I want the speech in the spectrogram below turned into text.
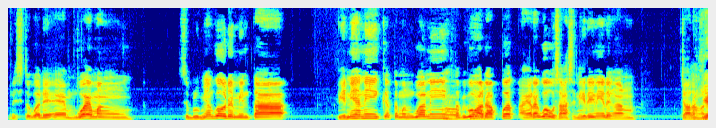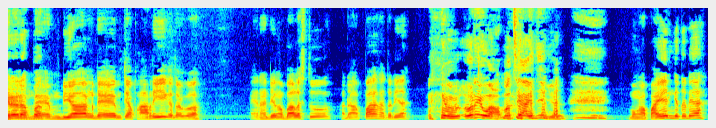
Di situ gua DM. Gua emang sebelumnya gua udah minta pinnya nih ke temen gua nih, Oke. tapi gua nggak dapet. Akhirnya gua usaha sendiri nih dengan cara nge-DM dapet. DM dia, nge-DM tiap hari kata gua. Akhirnya dia ngebales tuh, ada apa kata dia? Lu rewa amat sih anjing gitu. Mau ngapain kata dia?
